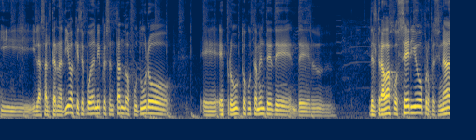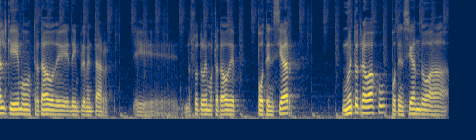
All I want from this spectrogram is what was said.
y- y las alternativas que se pueden ir presentando a futuro eh, es producto justamente de- del, del trabajo serio, profesional que hemos tratado de, de implementar. Eh, nosotros hemos tratado de potenciar nuestro trabajo, potenciando a-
